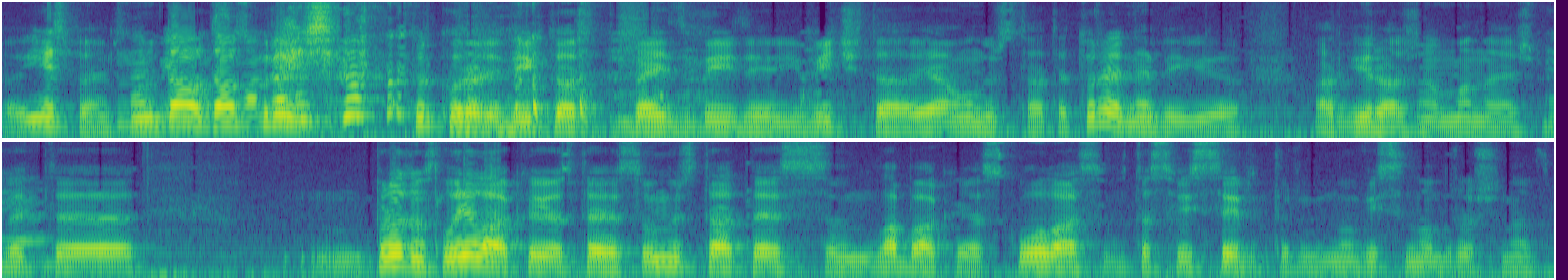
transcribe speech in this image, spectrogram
Iespējams, nu, daudz, daudz kur ir. Tur, kur arī Viktors beidz bija Vičitā, jā, universitātē, tur arī nebija ar virāžām manēža. Jā. Bet, eh, Protams, lielākajos tajās universitātēs, un labākajās skolās tas viss ir. Tur nu, viss ir nodrošināts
